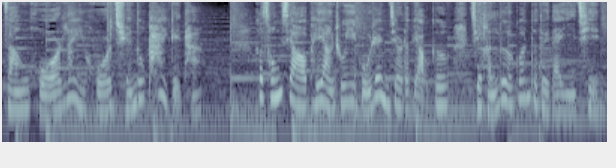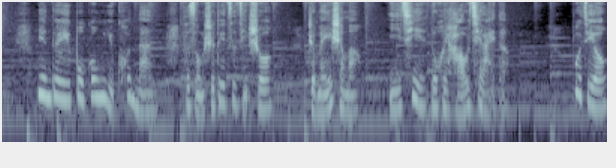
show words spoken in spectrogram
脏活累活全都派给他。可从小培养出一股韧劲儿的表哥，却很乐观地对待一切。面对不公与困难，他总是对自己说：“这没什么，一切都会好起来的。”不久，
